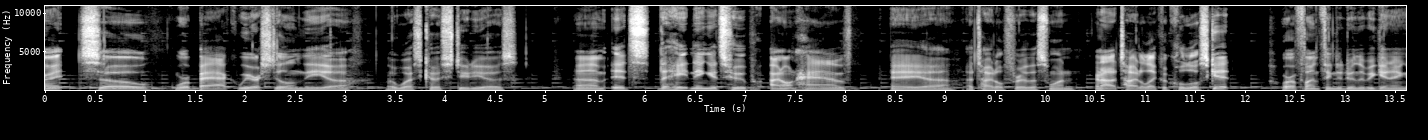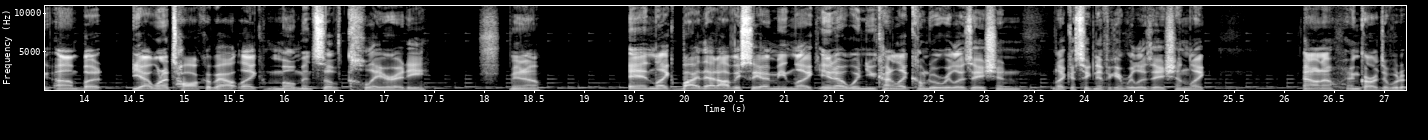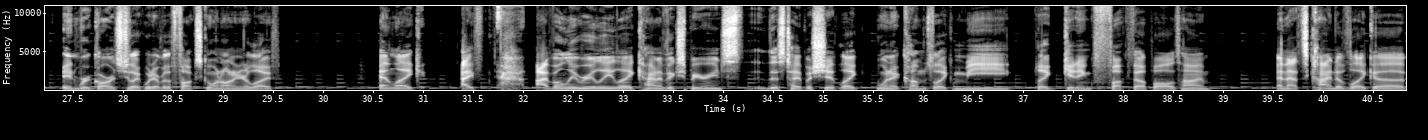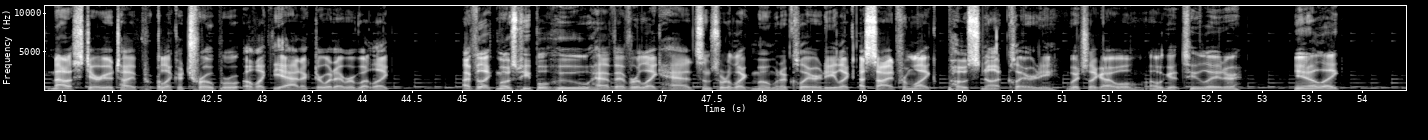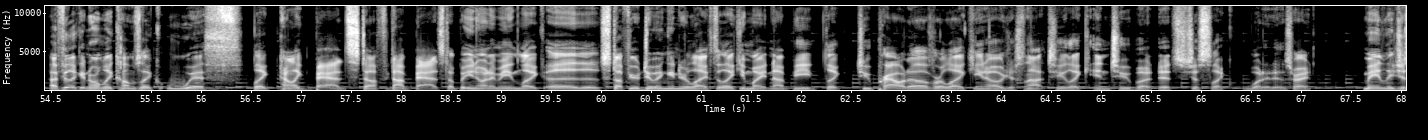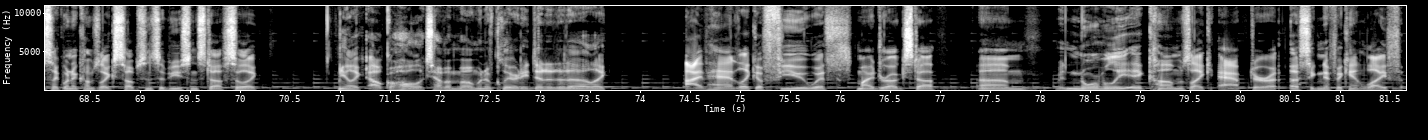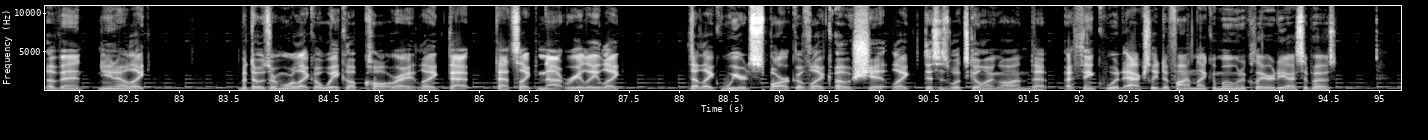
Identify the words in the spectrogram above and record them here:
Right, so we're back. We are still in the uh, the West Coast studios. Um, it's the hatening. It's hoop. I don't have a uh, a title for this one, or not a title like a cool little skit or a fun thing to do in the beginning. Um, but yeah, I want to talk about like moments of clarity. You know, and like by that, obviously, I mean like you know when you kind of like come to a realization, like a significant realization, like I don't know, in regards of what, in regards to like whatever the fuck's going on in your life, and like I've I've only really like kind of experienced this type of shit like when it comes to like me like getting fucked up all the time, and that's kind of like a not a stereotype or like a trope or of like the addict or whatever, but like I feel like most people who have ever like had some sort of like moment of clarity, like aside from like post nut clarity, which like I will I will get to later, you know, like I feel like it normally comes like with like kind of like bad stuff, not bad stuff, but you know what I mean, like uh, the stuff you're doing in your life that like you might not be like too proud of or like you know just not too like into, but it's just like what it is, right? Mainly just like when it comes to like substance abuse and stuff. So like you know like alcoholics have a moment of clarity, da da da da. Like I've had like a few with my drug stuff. Um, normally it comes like after a, a significant life event, you know, like but those are more like a wake up call, right? Like that that's like not really like that like weird spark of like, oh shit, like this is what's going on that I think would actually define like a moment of clarity, I suppose.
